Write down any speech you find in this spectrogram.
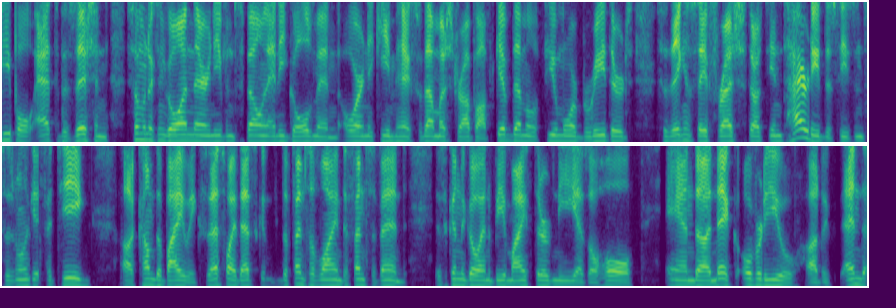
people at the position, someone who can go in there and even spell an Eddie Goldman or an Akiem Hicks without much drop off. Give them a few more breathers so they can stay fresh throughout the entirety of the season so they don't get fatigued uh, come the bye week. So that's why that's defensive line, defensive end is going to go ahead and be my third knee as a whole. And uh, Nick, over to you uh, to end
